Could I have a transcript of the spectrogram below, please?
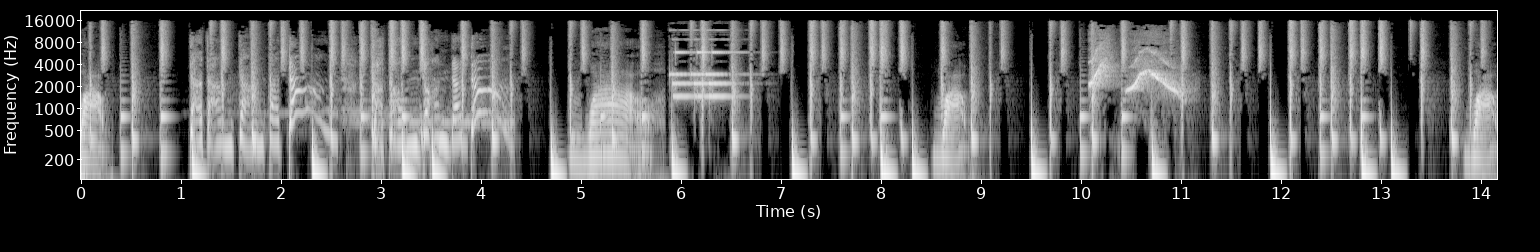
Wow. Da. Da dun dun. Wow. Wow. Wow.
